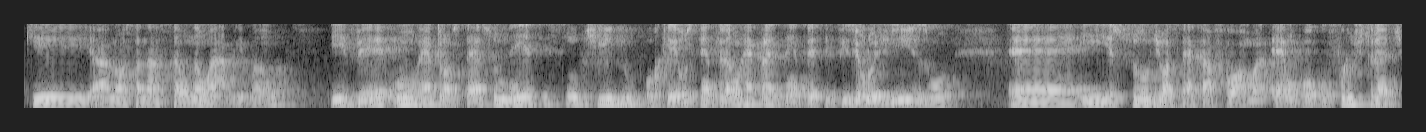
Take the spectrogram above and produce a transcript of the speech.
que a nossa nação não abre mão e vê um retrocesso nesse sentido, porque o Centrão representa esse fisiologismo é, e isso, de uma certa forma, é um pouco frustrante.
